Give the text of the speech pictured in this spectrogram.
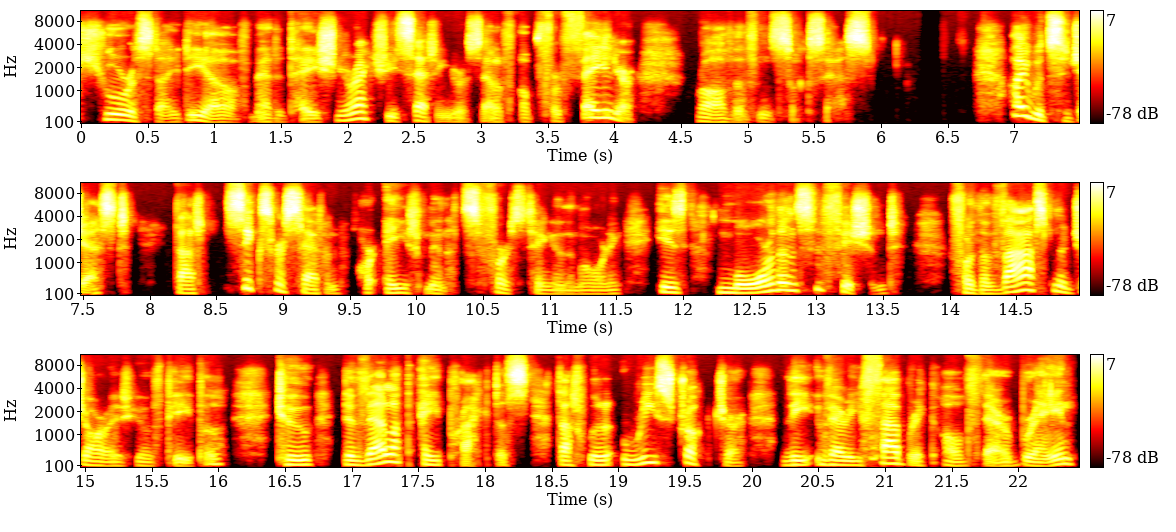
purest idea of meditation, you're actually setting yourself up for failure rather than success. I would suggest that six or seven or eight minutes first thing in the morning is more than sufficient for the vast majority of people to develop a practice that will restructure the very fabric of their brain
